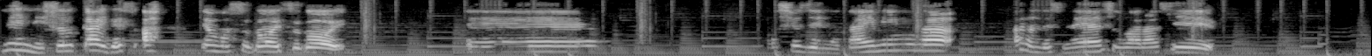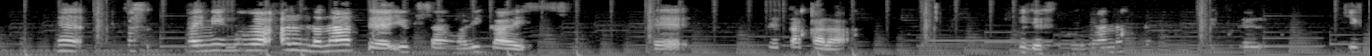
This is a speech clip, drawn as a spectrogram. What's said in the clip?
年に数回です。あ、でもすごいすごい。えー、ご主人のタイミングがあるんですね。素晴らしい。ね、タイミングがあるんだなって、ゆきさんが理解してくれたから、いいですね。言わなくても言ってくれる気が。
